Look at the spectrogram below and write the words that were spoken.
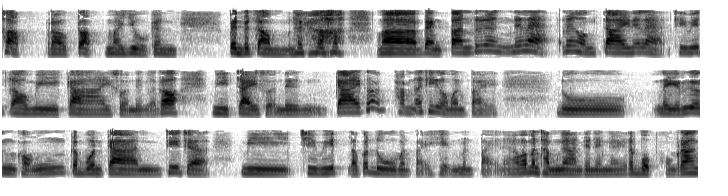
คลับเรากลับมาอยู่กัน เป็นประจำนะคะ มาแบ่งปันเรื่องนี่แหละ เรื่องของใจนี่แหละ ชีวิตเรามีกายส่วนหนึ่ง แล้วก็มีใจส่วนหนึ่งกายก็ทำหน้าที่ของมันไป ดูในเรื่องของกระบวนการที่จะมีชีวิตเราก็ดูมันไปเห็นมันไปนะคะว่ามันทำงานกันยังไง ระบบของร่าง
